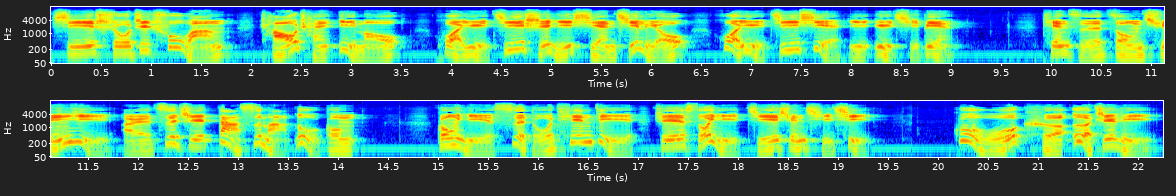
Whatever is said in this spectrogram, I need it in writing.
昔蜀之初亡，朝臣异谋，或欲积石以显其流。或欲机械以御其变，天子总群议而资之大司马陆公，公以四读天地之所以节宣其气，故无可恶之理；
